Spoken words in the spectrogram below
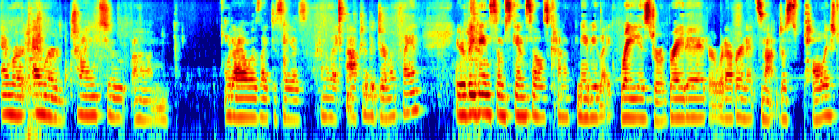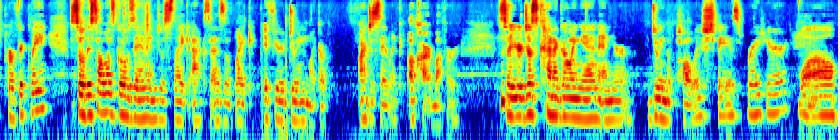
and we're and we're trying to um, what I always like to say is kind of like after the dermaplane, you're leaving some skin cells kind of maybe like raised or abraded or whatever, and it's not just polished perfectly. So this always goes in and just like acts as a like if you're doing like a I just say like a car buffer. So you're just kind of going in and you're doing the polish phase right here. Wow.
